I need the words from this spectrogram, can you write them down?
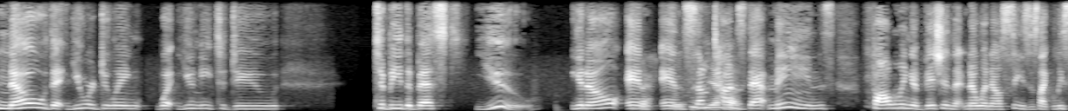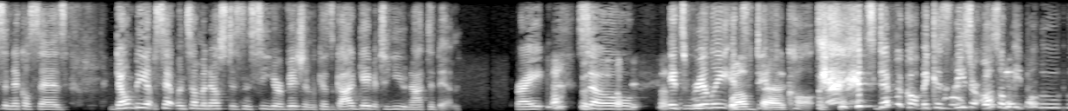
know that you are doing what you need to do to be the best you you know? And and sometimes yeah. that means following a vision that no one else sees. It's like lisa nichols says don't be upset when someone else doesn't see your vision because god gave it to you not to them right? So it's really well it's said. difficult. It's difficult because these are also people who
